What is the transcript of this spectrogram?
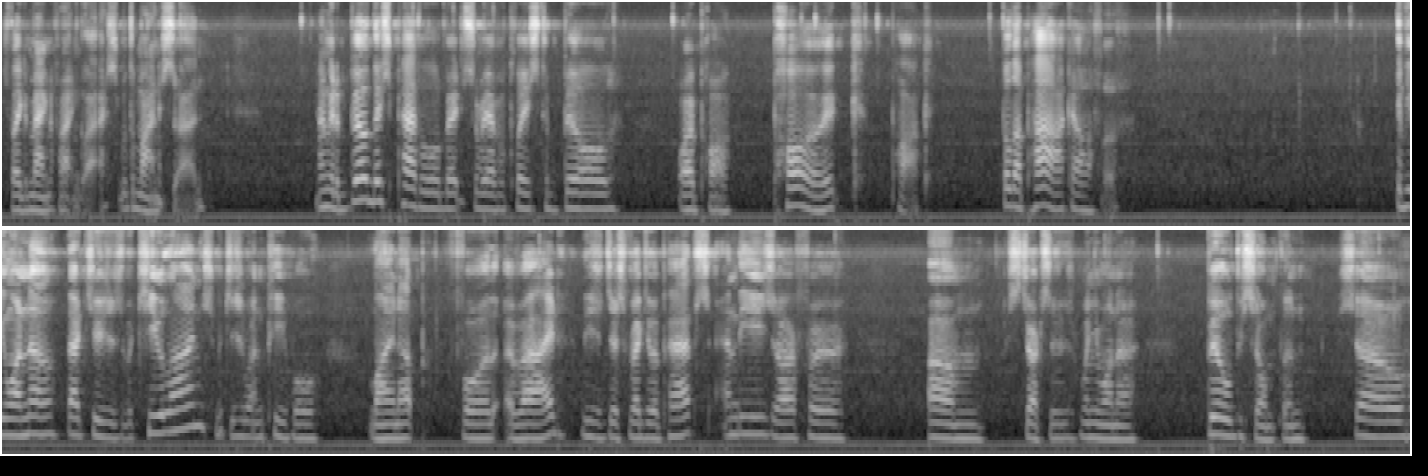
It's like a magnifying glass with a minus sign. I'm going to build this path a little bit so we have a place to build our park. Park. Park. Build a park off of. If you want to know, that chooses the queue lines, which is when people line up for a ride. These are just regular paths, and these are for um, structures when you want to build something. So,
